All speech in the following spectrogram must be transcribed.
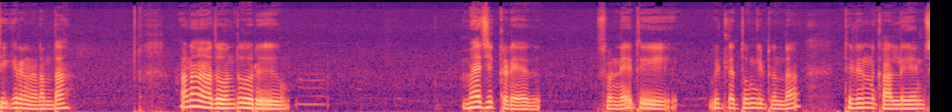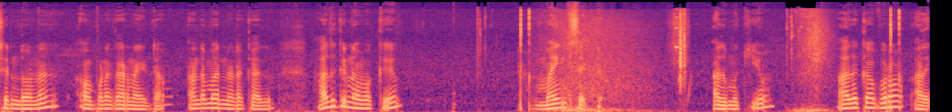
சீக்கிரம் நடந்தால் ஆனால் அது வந்து ஒரு மேஜிக் கிடையாது. ஸோ நேற்று வீட்டில் தூங்கிட்டு இருந்தான். திடீர்னு காலைல ஏஞ்சிருந்தோன்னே அவன் பணக்காரன் ஆகிட்டான் அந்த மாதிரி நடக்காது. அதுக்கு நமக்கு மைண்ட் செட் அது முக்கியம். அதுக்கப்புறம் அதை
